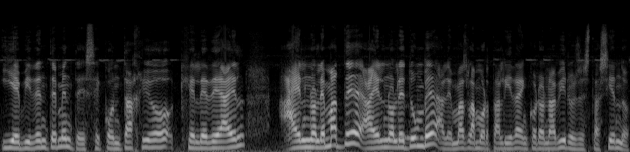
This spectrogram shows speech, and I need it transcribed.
y evidentemente ese contagio que le dé a él, a él no le mate, a él no le tumbe, además la mortalidad en coronavirus está siendo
